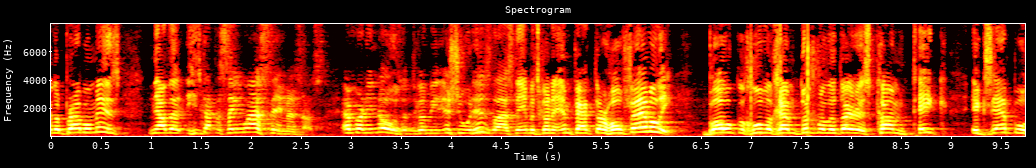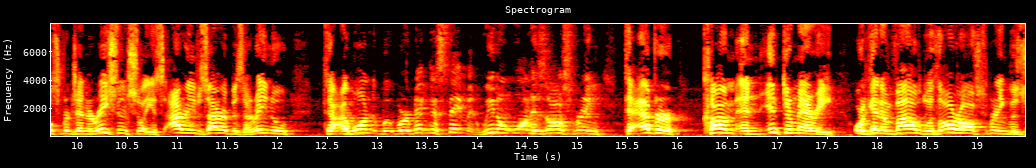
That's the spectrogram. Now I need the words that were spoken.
the problem is now that he's got the same last name as us. Everybody knows that there's going to be an issue with his last name. It's going to impact our whole family. Bo Come take examples for generations. Bezarenu. I want. We're making a statement. We don't want his offspring to ever come and intermarry or get involved with our offspring. And this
